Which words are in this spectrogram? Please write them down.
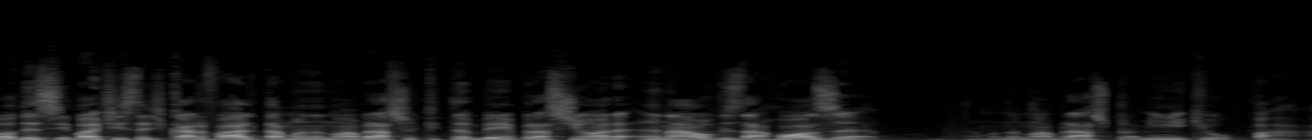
Valdeci Batista de Carvalho tá mandando um abraço aqui também para a senhora Ana Alves da Rosa. Tá mandando um abraço para mim aqui. Opa!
